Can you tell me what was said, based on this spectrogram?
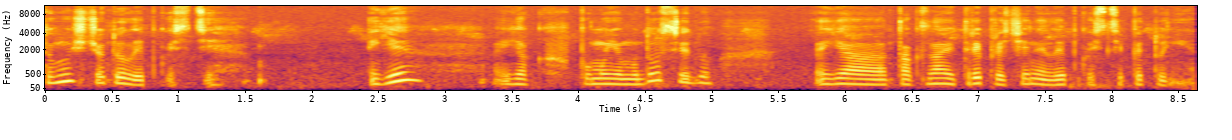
Тому що до липкості є, як по моєму досвіду, я так знаю три причини липкості петунії.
